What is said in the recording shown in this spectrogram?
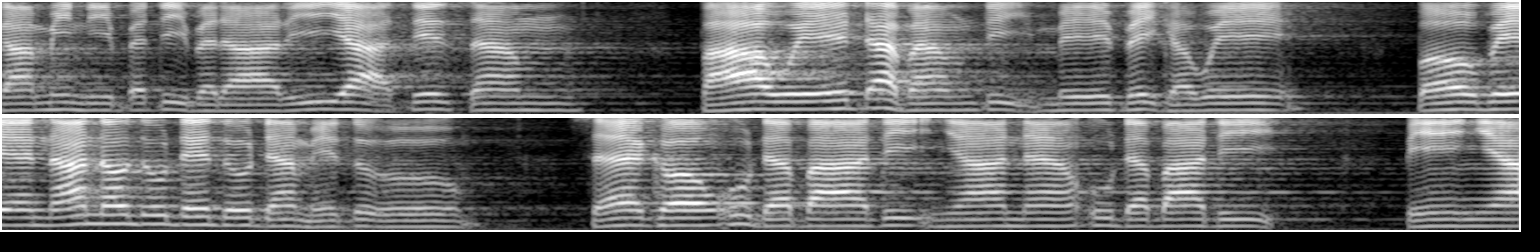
ဂာမိနိပฏิပဒါရိယသစ္ဆံ ဘာဝေတဗံတိမေဘိက္ခဝေဘောဘေအနာနောတုတေတုဓမ္မေတုသက္ခုံဥဒပါတိညာဏံဥဒပါတိပညာ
